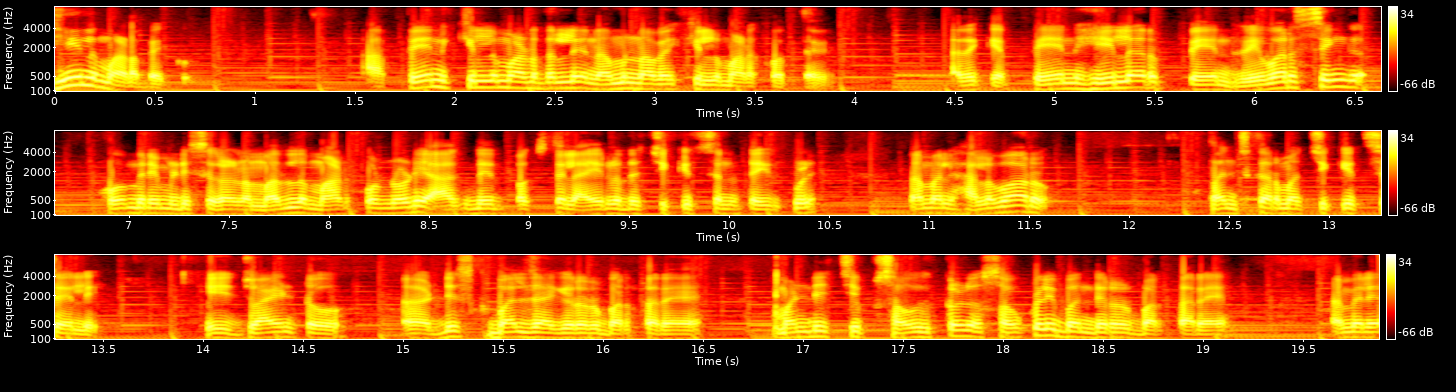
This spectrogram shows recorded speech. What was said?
ಹೀಲ್ ಮಾಡಬೇಕು. ಆ ಪೇನ್ ಕಿಲ್ ಮಾಡೋದ್ರಲ್ಲಿ ನಮ್ಮನ್ನ ನಾವೇ ಕಿಲ್ ಮಾಡ್ಕೋತೇವೆ. ಅದಕ್ಕೆ pain healer pain reversing home ರೆಮಿಡೀಸ್ಗಳನ್ನ ಮೊದಲು ಮಾಡ್ಕೊಂಡು ನೋಡಿ ಆಗದೇ ಪಕ್ಷದಲ್ಲಿ ಆಯುರ್ವೇದ ಚಿಕಿತ್ಸೆನ ತೆಗೆದುಕೊಳ್ಳಿ. ನಮ್ಮಲ್ಲಿ ಹಲವಾರು ಪಂಚಕರ್ಮ ಚಿಕಿತ್ಸೆಯಲ್ಲಿ ಈ ಜಾಯಿಂಟು ಡಿಸ್ಕ್ ಬಲ್ಜ್ ಆಗಿರೋರು ಬರ್ತಾರೆ. ಮಂಡಿ ಚಿಪ್ ಸೌಕಳಿ ಸೌಕಳಿ ಬಂದಿರೋರು ಬರ್ತಾರೆ. ಆಮೇಲೆ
